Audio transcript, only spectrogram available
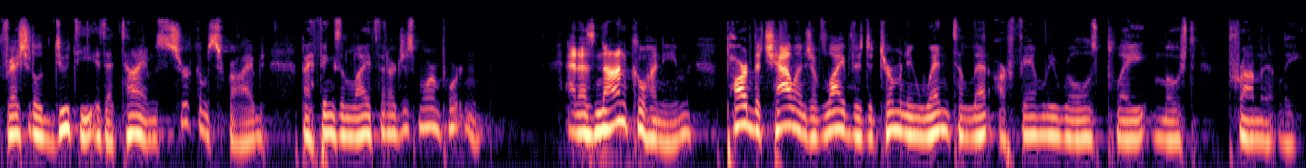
professional duty is at times circumscribed by things in life that are just more important. And as non Kohanim, part of the challenge of life is determining when to let our family roles play most prominently.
